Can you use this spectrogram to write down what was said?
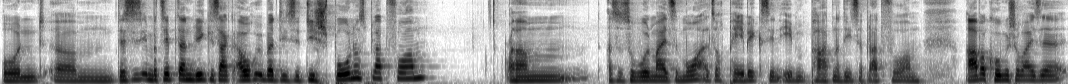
Und ähm, das ist im Prinzip dann, wie gesagt, auch über diese Dish-Bonus-Plattform. Ähm, also sowohl Miles More als auch Payback sind eben Partner dieser Plattform. Aber komischerweise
